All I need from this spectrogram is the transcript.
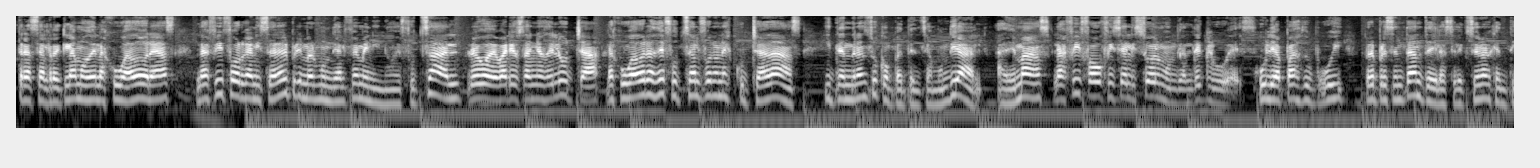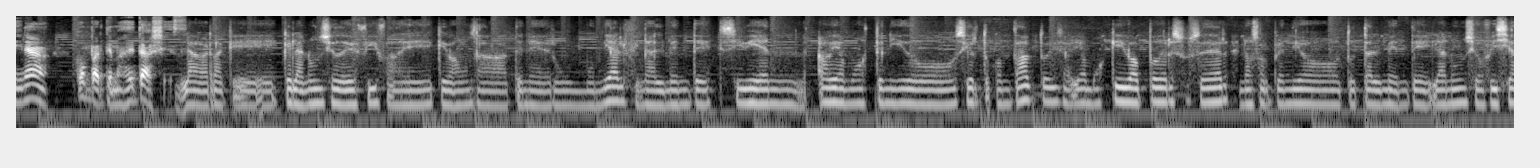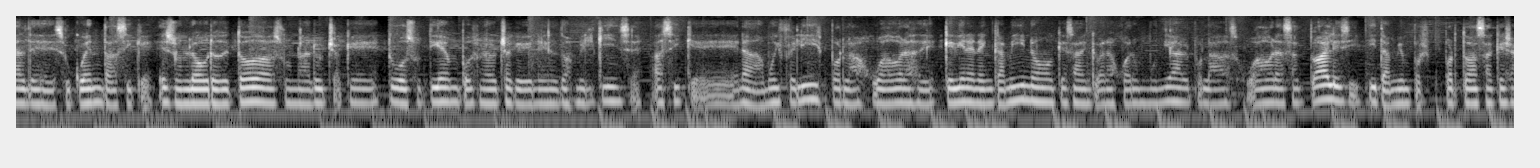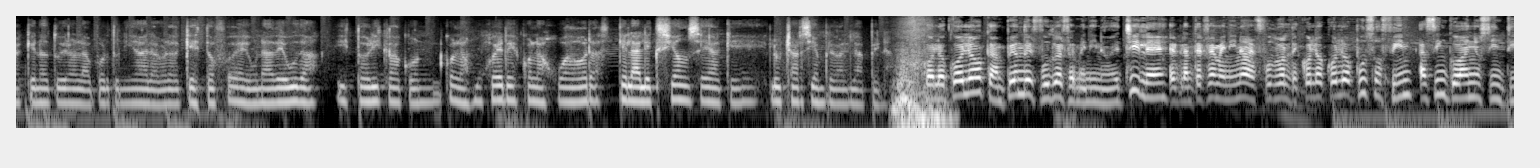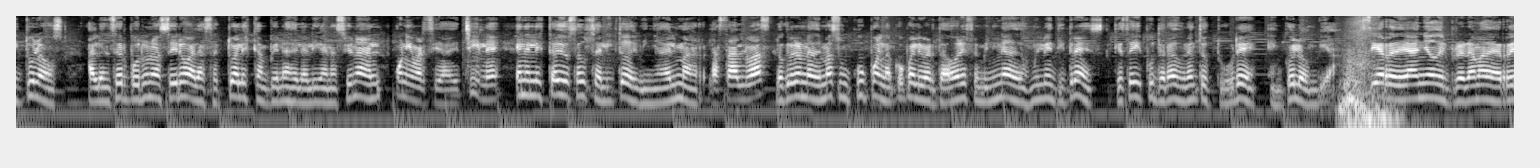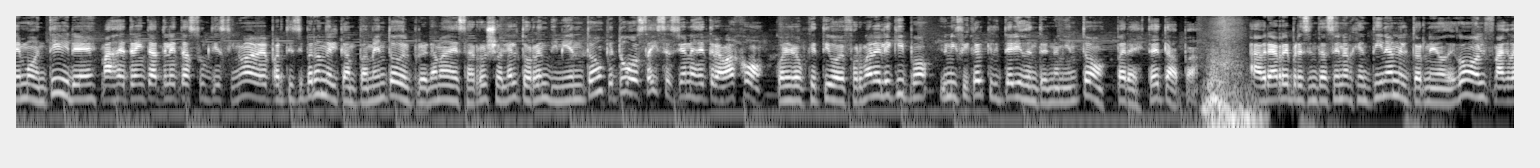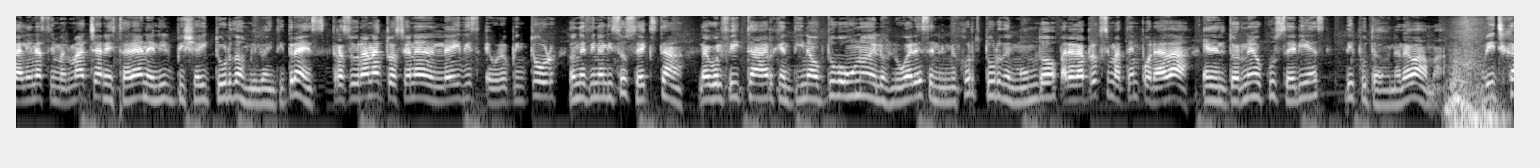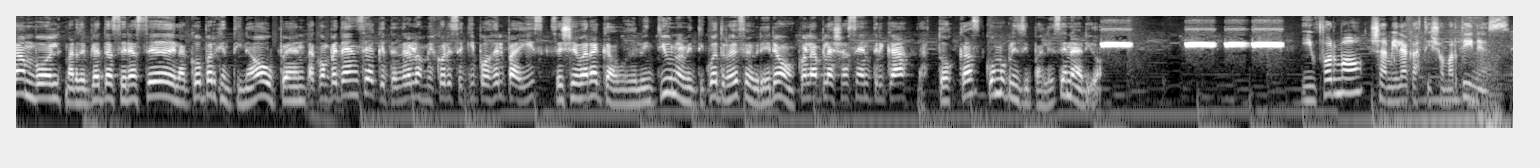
Tras el reclamo de las jugadoras, la FIFA organizará el primer Mundial Femenino de Futsal. Luego de varios años de lucha, las jugadoras de futsal fueron escuchadas y tendrán su competencia mundial. Además, la FIFA oficializó el Mundial de Clubes. Julia Paz Dupuy, representante de la selección argentina, comparte más detalles. La verdad que, el anuncio de FIFA de que vamos a tener un Mundial finalmente, si bien habíamos tenido cierto contacto y sabíamos que iba a poder suceder, nos sorprendió totalmente el anuncio oficial desde su cuenta, así que es un logro de todas, una lucha que tuvo su tiempo, es una lucha que viene en el 2015, así que nada, muy feliz por las jugadoras de, que vienen en camino, que saben que van a jugar un mundial, por las jugadoras actuales y, también por, por, todas aquellas que no tuvieron la oportunidad, la verdad que esto fue una deuda histórica con, con las mujeres, con las jugadoras, que la lección sea que luchar siempre vale la pena. Colo Colo, campeón del fútbol femenino de Chile, el plantel femenino del fútbol de Colo Colo puso fin a cinco años sin títulos al vencer por 1 a 0 a las actuales campeonas de la Liga Nacional, Universidad de Chile, en el Estadio Sausalito de Viña del Mar. Las Albas lograron además un cupo en la Copa Libertadores Femenina de 2023, que se disputará durante octubre en Colombia. Cierre de año del programa de remo en Tigre. Más de 30 atletas sub-19 participaron del campamento del programa de desarrollo al alto rendimiento, que tuvo seis sesiones de trabajo con el objetivo de formar el equipo y unificar criterios de entrenamiento para esta etapa. Habrá representación argentina en el torneo de golf. Magdalena Zimmermacher estará en el ILPGA Tour 2023. Tras su gran actuación en el Ladies European Tour, donde finalizó sexta, la golfista argentina obtuvo uno de los lugares en el mejor tour del mundo para la próxima temporada en el torneo Q-Series disputado en Alabama. Beach Handball, Mar del Plata será sede de la Copa Argentina Open. La competencia que tendrá los mejores equipos del país se llevará a cabo del 21 al 24 de febrero, con la playa céntrica Las Toscas como principal escenario. Informó Yamila Castillo Martínez.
